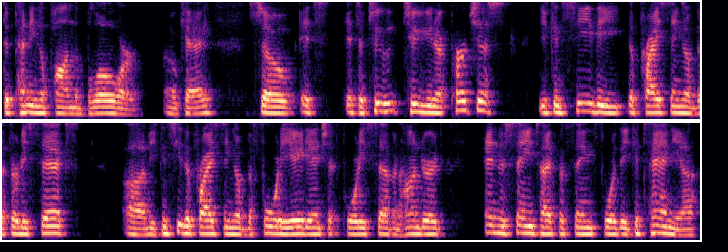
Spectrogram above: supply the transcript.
depending upon the blower, okay? So it's it's a two two unit purchase. You can see the the pricing of the 36. Uh, you can see the pricing of the 48 inch at 4,700 and the same type of thing for the Catania,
